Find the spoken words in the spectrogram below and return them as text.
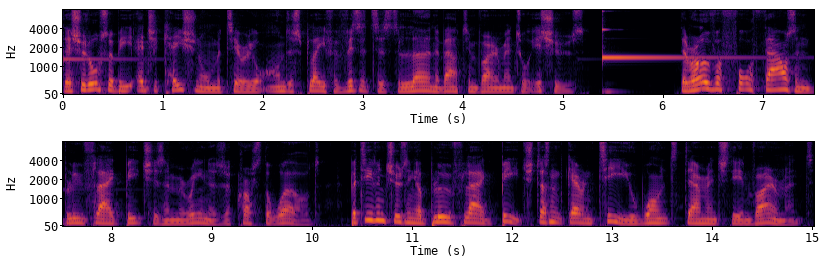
There should also be educational material on display for visitors to learn about environmental issues. There are over 4,000 blue flag beaches and marinas across the world, but even choosing a blue flag beach doesn't guarantee you won't damage the environment.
